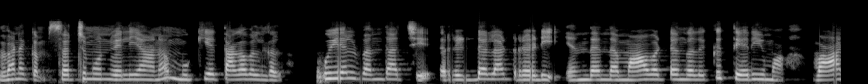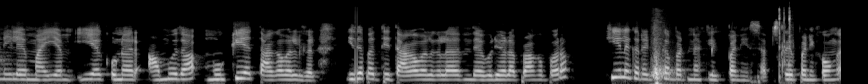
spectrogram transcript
வணக்கம். சற்று முன் வெளியான முக்கிய தகவல்கள். புயல் வந்தாச்சு. ரெட் அலர்ட் ரெடி எந்தெந்த மாவட்டங்களுக்கு தெரியுமா? வானிலை மையம் இயக்குனர் அமுதா முக்கிய தகவல்கள். இத பத்தி தகவல்களை இந்த வீடியோல பார்க்க போறோம். கீழே இருக்கிற ரெட் பட்டனை கிளிக் பண்ணி சப்ஸ்கிரைப் பண்ணிக்கோங்க.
